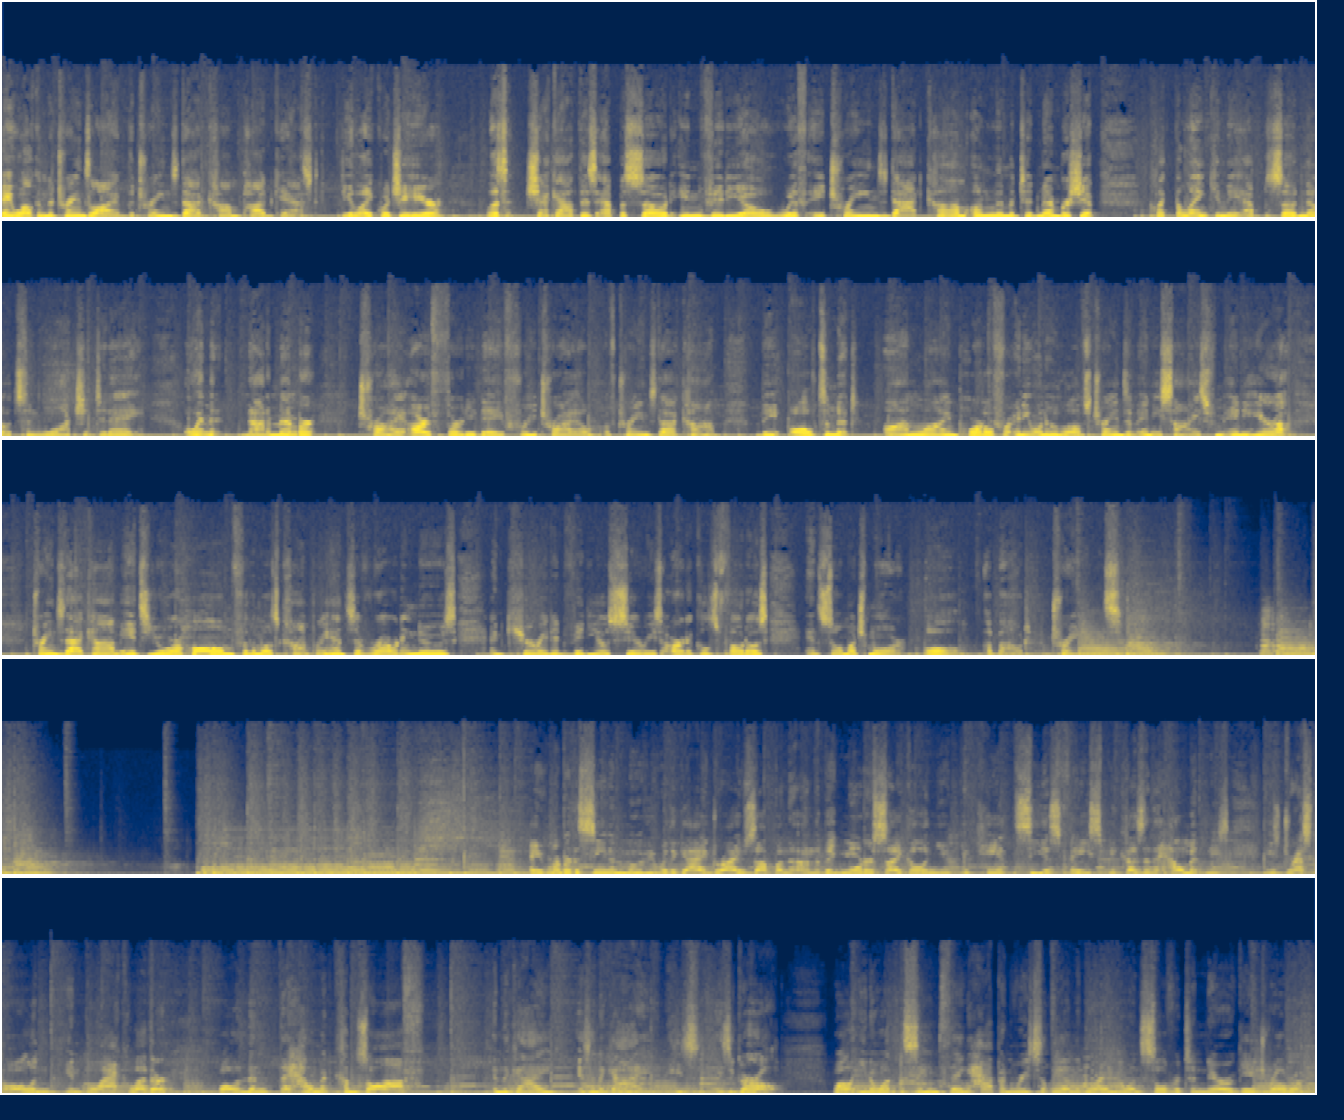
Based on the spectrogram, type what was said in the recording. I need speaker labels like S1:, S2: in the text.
S1: Hey, welcome to Trains Live, the Trains.com podcast. Do you like what you hear? Listen, check out this episode in video with a Trains.com unlimited membership. Click the link in the episode notes and watch it today. Oh, wait a minute, not a member? Try our 30 day free trial of Trains.com, the ultimate online portal for anyone who loves trains of any size from any era. Trains.com, it's your home for the most comprehensive railroading news and curated video series, articles, photos, and so much more, all about trains. Hey, remember the scene in the movie where the guy drives up on the on the big motorcycle and you, you can't see his face because of the helmet and he's he's dressed all in, in black leather? Well, and then the helmet comes off and the guy isn't a guy. He's he's a girl. Well, you know what? The same thing happened recently on the Durango and Silverton narrow gauge railroad.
